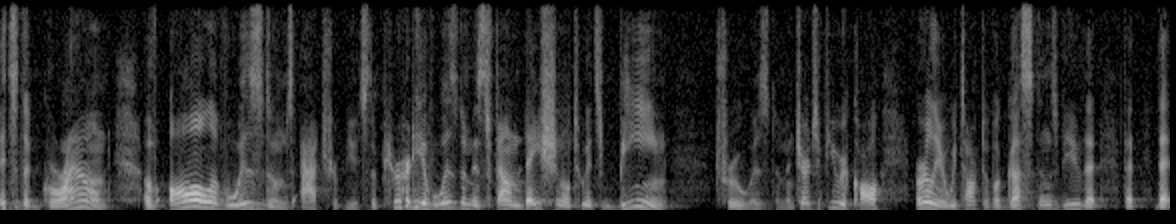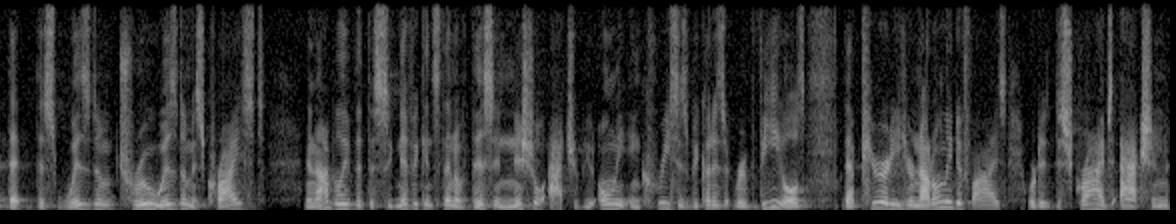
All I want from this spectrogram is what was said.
it's the ground of all of wisdom's attributes. The purity of wisdom is foundational to its being true wisdom. And, church, if you recall earlier, we talked of Augustine's view that, that, that, that this wisdom, true wisdom, is Christ. And I believe that the significance then of this initial attribute only increases because it reveals that purity here not only defies or de- describes action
